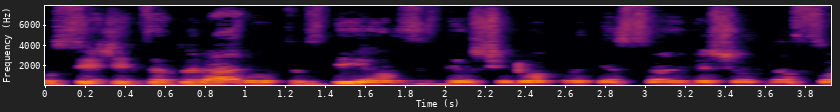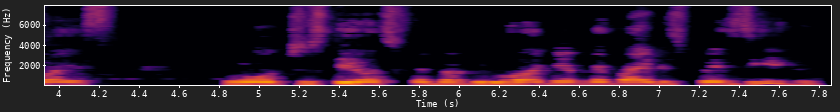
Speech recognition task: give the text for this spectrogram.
Ou seja, eles adoraram outros deuses, Deus tirou a proteção e deixou as nações com outros deuses, foi Babilônia, levar eles para o exílio.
